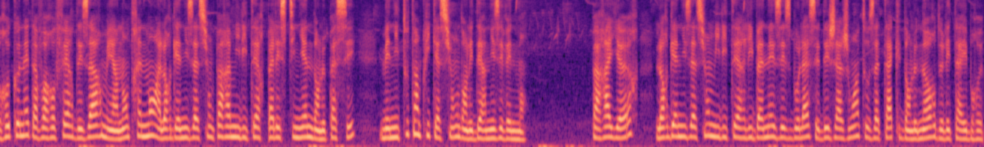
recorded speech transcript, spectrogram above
reconnaît avoir offert des armes et un entraînement à l'organisation paramilitaire palestinienne dans le passé, mais nie toute implication dans les derniers événements. Par ailleurs, l'organisation militaire libanaise Hezbollah s'est déjà jointe aux attaques dans le nord de l'État hébreu.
